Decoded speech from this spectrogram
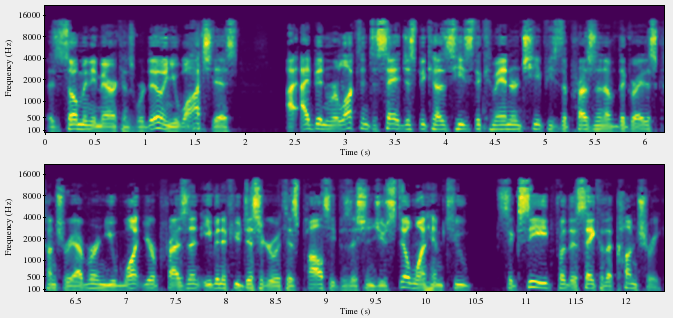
as so many Americans were doing, you watch this. I, I've been reluctant to say it just because he's the commander in chief. He's the president of the greatest country ever, and you want your president, even if you disagree with his policy positions, you still want him to succeed for the sake of the country.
